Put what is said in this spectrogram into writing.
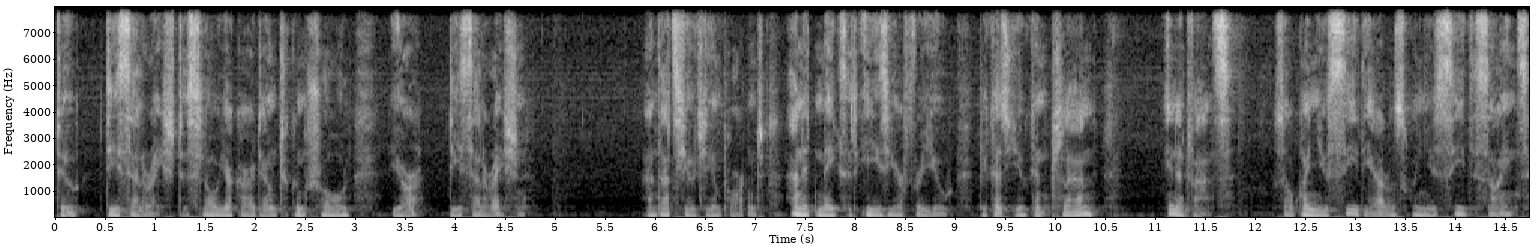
to decelerate, to slow your car down, to control your deceleration. And that's hugely important. And it makes it easier for you because you can plan in advance. So when you see the arrows, when you see the signs,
